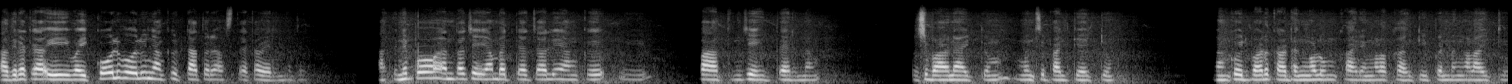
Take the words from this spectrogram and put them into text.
അതിലൊക്കെ ഈ വൈക്കോൽ പോലും ഞങ്ങൾക്ക് കിട്ടാത്തൊരവസ്ഥയൊക്കെ വരുന്നത്. അതിനിപ്പോൾ എന്താ ചെയ്യാൻ പറ്റുക ഞങ്ങൾക്ക് ഈ പാത്രം ചെയ്ത് തരണം. കൃഷിഭവനായിട്ടും മുനിസിപ്പാലിറ്റി ആയിട്ടും ഞങ്ങൾക്ക് ഒരുപാട് കടങ്ങളും കാര്യങ്ങളൊക്കെ ആയിട്ട് ഈ പെണ്ണുങ്ങളായിട്ട്.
